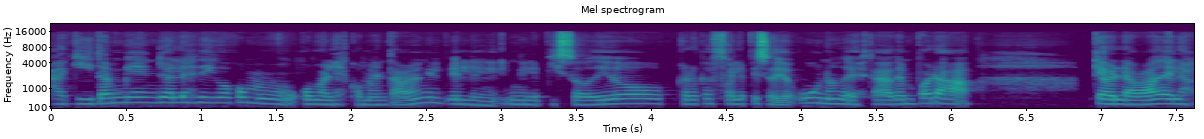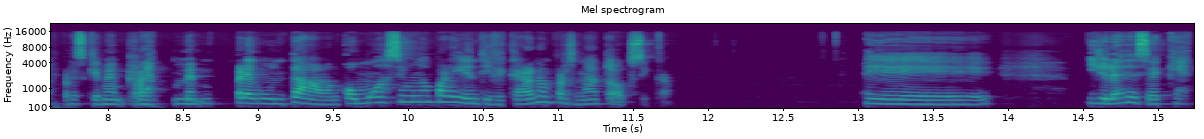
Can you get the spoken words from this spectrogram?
aquí también yo les digo, como, como les comentaba en el, episodio, creo que fue el episodio 1 de esta temporada, que hablaba de las que me, me preguntaban, ¿cómo hace uno para identificar a una persona tóxica? Eh, y yo les decía que es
